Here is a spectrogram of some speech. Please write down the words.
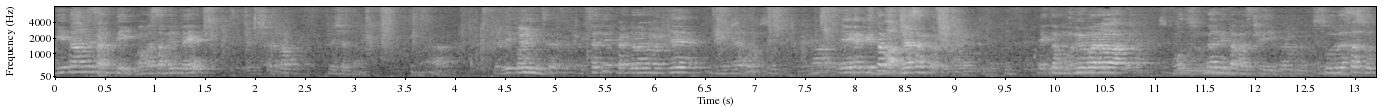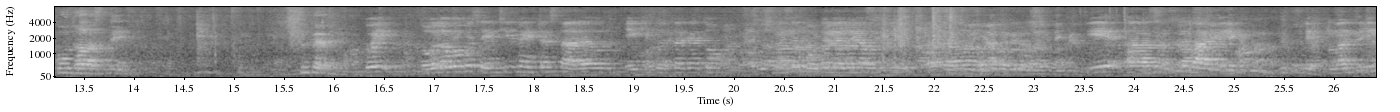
गीतानि सन्ति मम समीपे। त्रिशतं। यदि कोई इच्छति पेण्ड्रैव् मध्ये नीयतु आ, एकगीतम् अभ्यासं करोतु। एकं मुनिवर बहु सुन्दरगीतमस्ति सूर्यस्य सुबोधा अस्ति। कोई दो लोगों को सेम चीज़ में इंटरेस्ट आ रहा है और एक ही पुस्तक है तो उसमें से फ़ोटो ले लो या उसकी ये संस्कृत भारती मंथली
